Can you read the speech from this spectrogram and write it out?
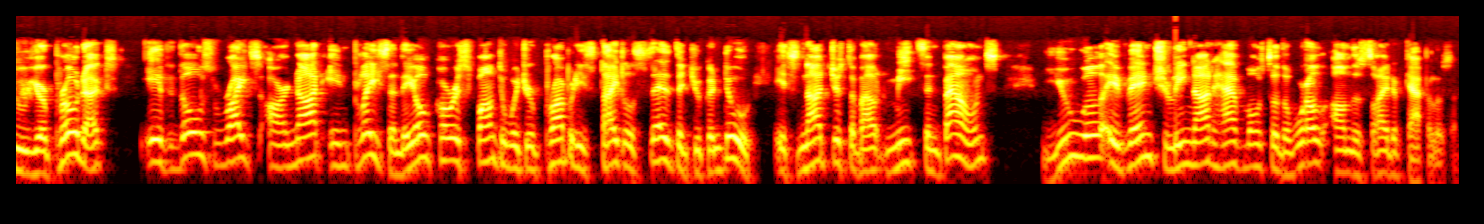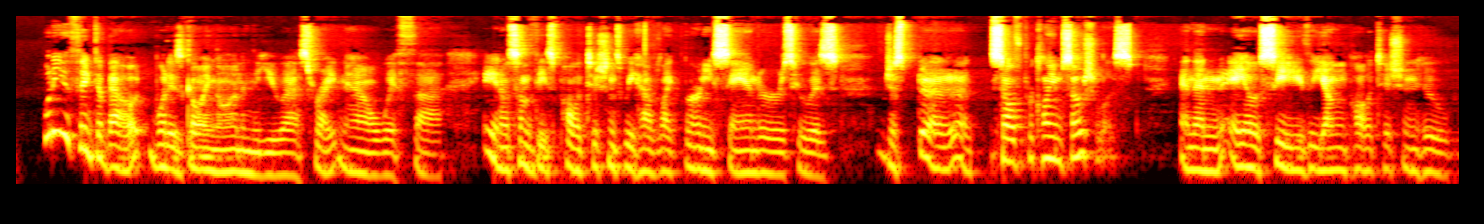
to your products. If those rights are not in place and they all correspond to what your property's title says that you can do, it's not just about metes and bounds. You will eventually not have most of the world on the side of capitalism. You think about what is going on in the U.S. right now with, uh, you know, some of these politicians we have, like Bernie Sanders, who is just a self-proclaimed socialist, and then AOC, the young politician who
